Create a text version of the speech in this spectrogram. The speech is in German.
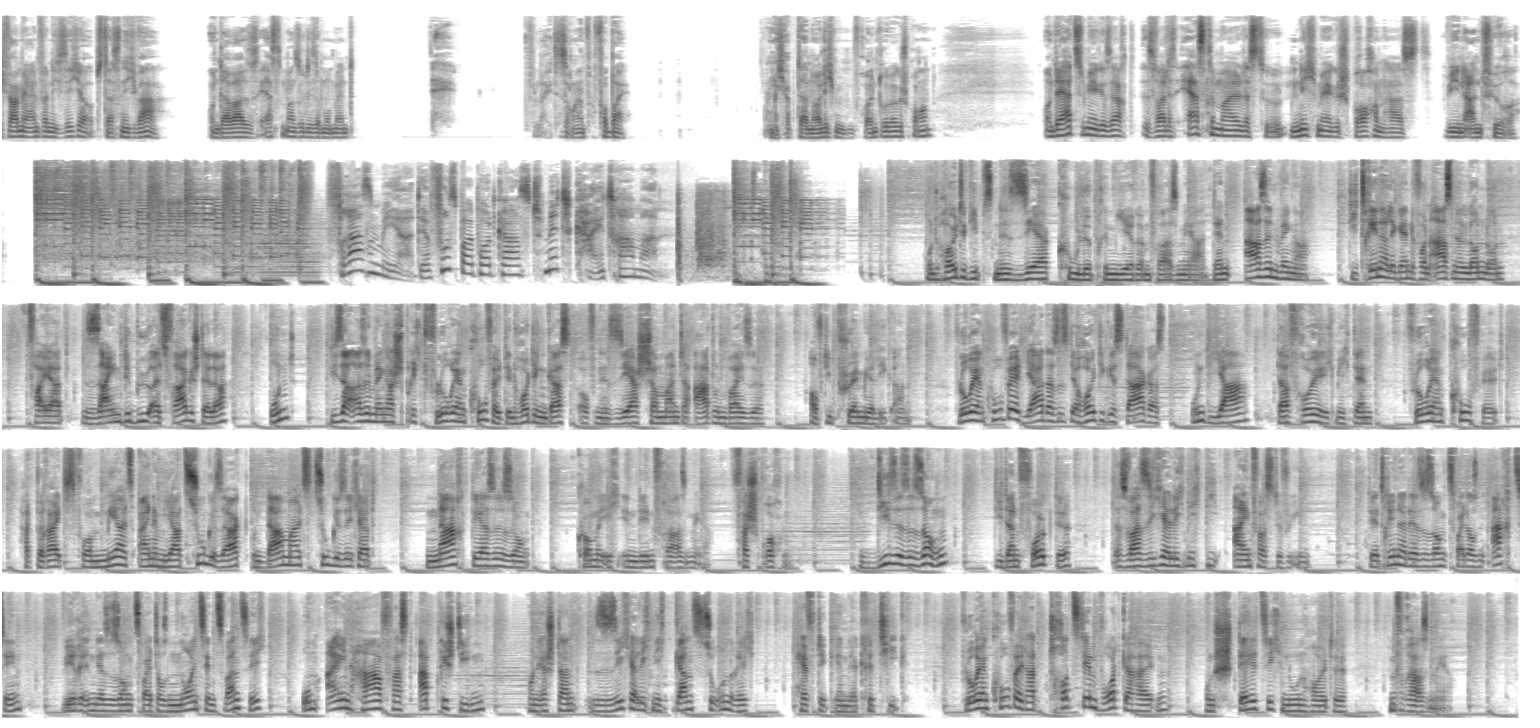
ich war mir einfach nicht sicher, ob es das nicht war. Und da war das erste Mal so dieser Moment, ey, vielleicht ist es auch einfach vorbei. Und ich habe da neulich mit einem Freund drüber gesprochen. Und der hat zu mir gesagt, es war das erste Mal, dass du nicht mehr gesprochen hast wie ein Anführer. Phrasenmäher, der Fußballpodcast mit Kai Tramann. Und heute gibt's eine sehr coole Premiere im Phrasenmäher, denn Arsene Wenger die Trainerlegende von Arsenal London, feiert sein Debüt als Fragesteller und dieser Arsene Wenger spricht Florian Kofeld, den heutigen Gast, auf eine sehr charmante Art und Weise auf die Premier League an. Florian Kofeld, ja, das ist der heutige Stargast und ja, da freue ich mich, denn Florian Kofeld hat bereits vor mehr als einem Jahr zugesagt und damals zugesichert, nach der Saison komme ich in den Phrasenmäher. Versprochen. Diese Saison, die dann folgte, das war sicherlich nicht die einfachste für ihn. Der Trainer der Saison 2018 wäre in der Saison 2019-20 um ein Haar fast abgestiegen und er stand sicherlich nicht ganz zu Unrecht heftig in der Kritik. Florian Kofeld hat trotzdem Wort gehalten und stellt sich nun heute im Phrasenmäher.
